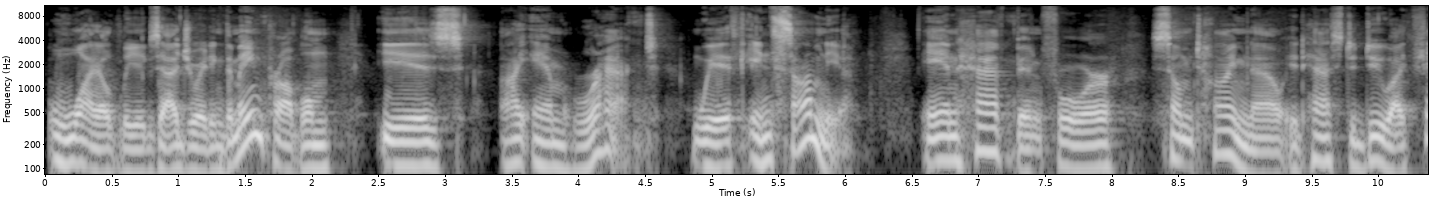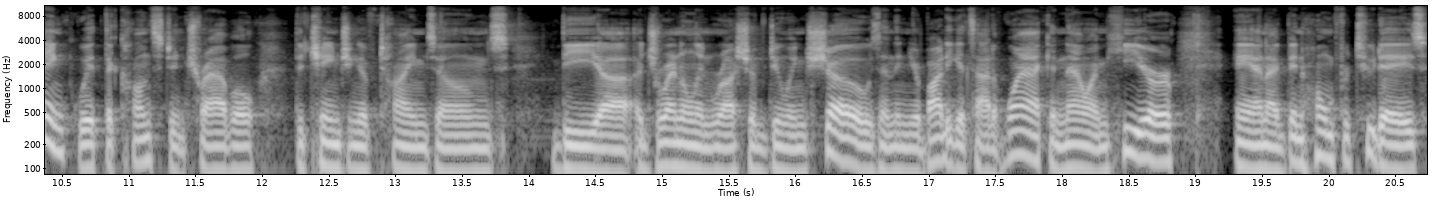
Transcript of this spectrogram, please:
wildly exaggerating. The main problem is I am racked with insomnia and have been for some time now. It has to do, I think, with the constant travel, the changing of time zones, the uh, adrenaline rush of doing shows, and then your body gets out of whack. And now I'm here and I've been home for two days.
